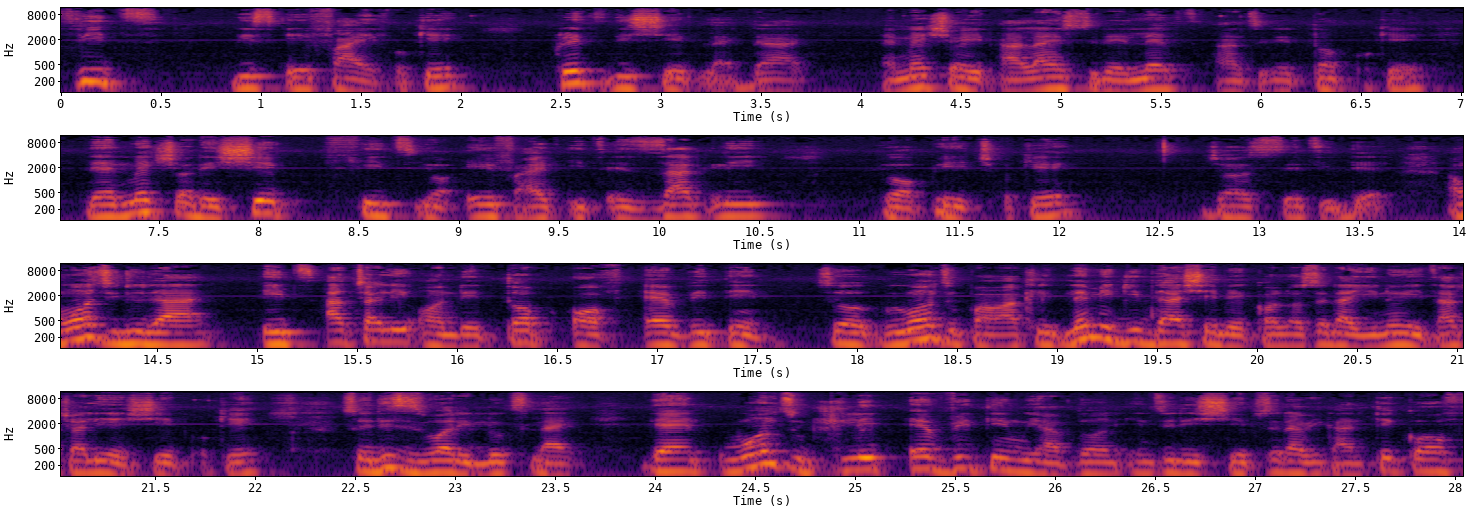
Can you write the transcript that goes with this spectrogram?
fits this a5 okay? Create this shape like that and make sure it aligns to the left and to the top okay? Then make sure the shape fits your a5 it's exactly your page okay? Just set it there. And once you do that it's actually on the top of everything. So we want to power clip. Let me give that shape a color so that you know it's actually a shape okay? So this is what it looks like. Then we want to clip everything we have done into this shape so that we can take off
